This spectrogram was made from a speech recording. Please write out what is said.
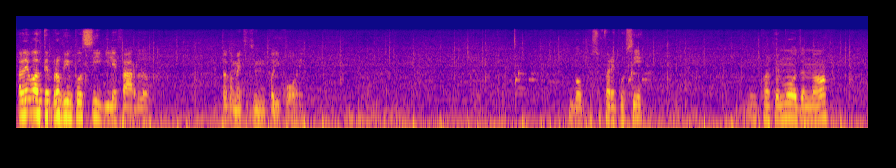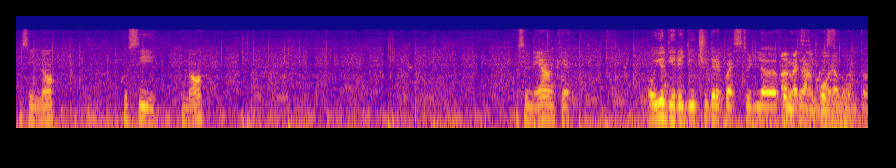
Alle volte è proprio impossibile farlo. Intanto mettiti un po' di cuori. Boh, posso fare così. In qualche modo, no? Così, no? Così, no? Così neanche. O io direi di uccidere questo, il quello Ah, a cuore, questo allora. punto.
